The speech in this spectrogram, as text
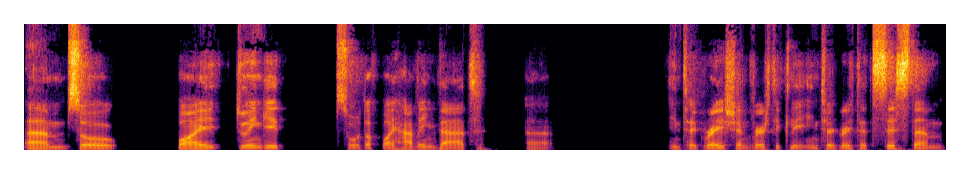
Um, so by doing it sort of by having that uh, integration, vertically integrated system,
